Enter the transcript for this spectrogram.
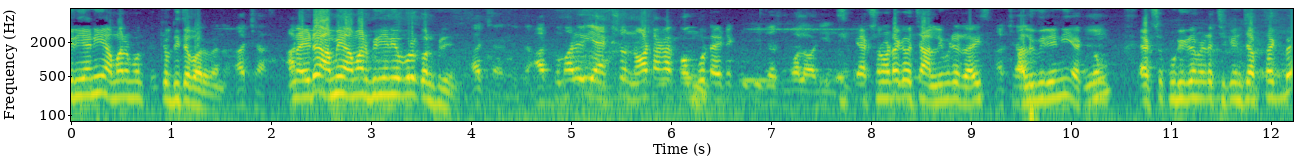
বিরিয়ানি আমার মধ্যে কেউ দিতে পারবে না। আচ্ছা। না এটা আমি আমার বিরিয়ানির উপর কনফিডেন্ট আচ্ছা। তোমার ওই একশো ন টাকার কম্বোটা এটা একটু জাস্ট বলো অডিয়েন্স একশো ন টাকা হচ্ছে আনলিমিটেড রাইস আচ্ছা। আলু বিরিয়ানি একদম একশো কুড়ি গ্রাম একটা চিকেন চাপ থাকবে।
